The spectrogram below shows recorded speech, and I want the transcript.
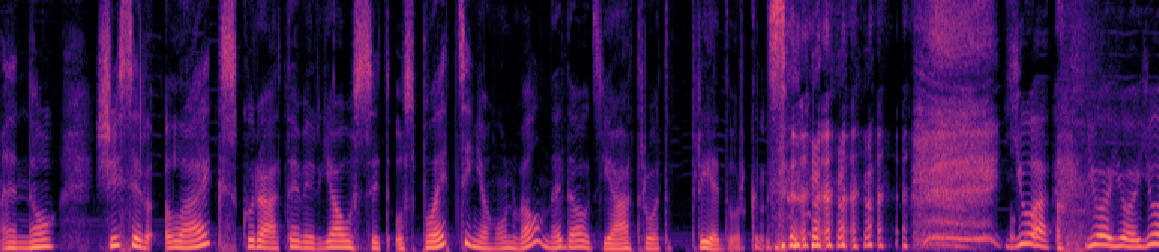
Nu, šis ir laiks, kurā tev ir jāuzsit uz pleciņa un vēl nedaudz jāatrod priedurknes. jo, jo, jo, jo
